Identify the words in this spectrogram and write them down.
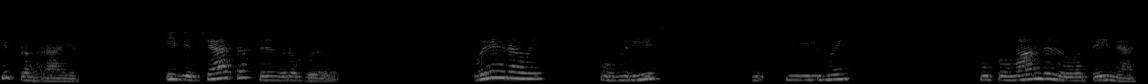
чи програє. І дівчата це зробили. Виграли у грі в фільми у команди Золотий м'яч.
